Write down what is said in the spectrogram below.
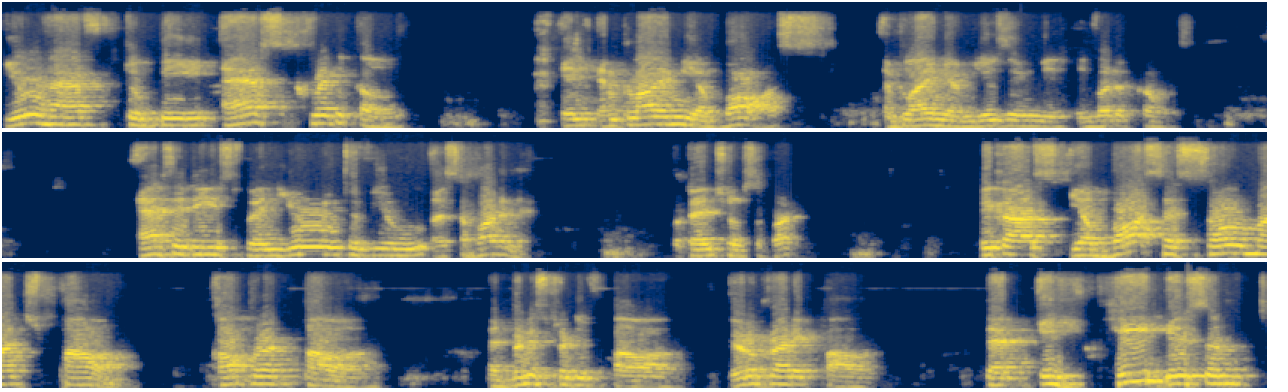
You have to be as critical in employing your boss, employing, I'm using inverted commas, as it is when you interview a subordinate, potential subordinate. Because your boss has so much power, corporate power, administrative power, bureaucratic power, that if he isn't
